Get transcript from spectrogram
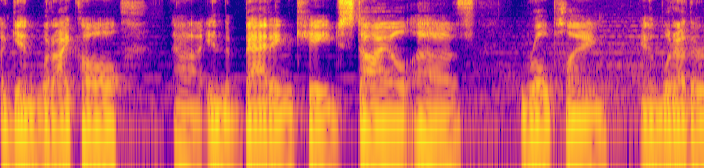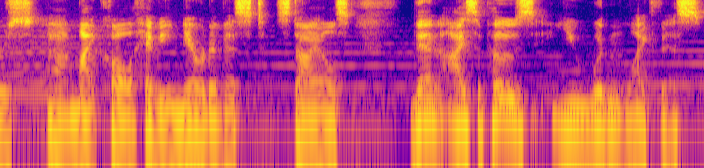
again, what I call uh, in the batting cage style of role playing, and what others uh, might call heavy narrativist styles, then I suppose you wouldn't like this.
